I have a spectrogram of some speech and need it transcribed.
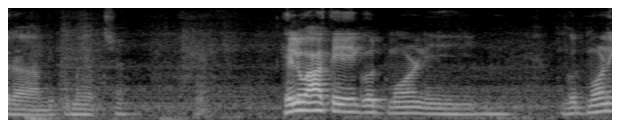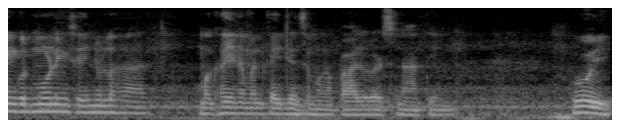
Grabe, pumayat siya. Hello ate, good morning. Good morning, good morning sa inyo lahat. Mag-hi naman kayo dyan sa mga followers natin. Uy,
